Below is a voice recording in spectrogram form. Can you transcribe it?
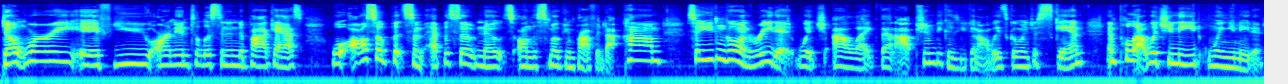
Don't worry if you aren't into listening to podcasts. We'll also put some episode notes on the smokingprophet.com so you can go and read it, which I like that option because you can always go and just scan and pull out what you need when you need it.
